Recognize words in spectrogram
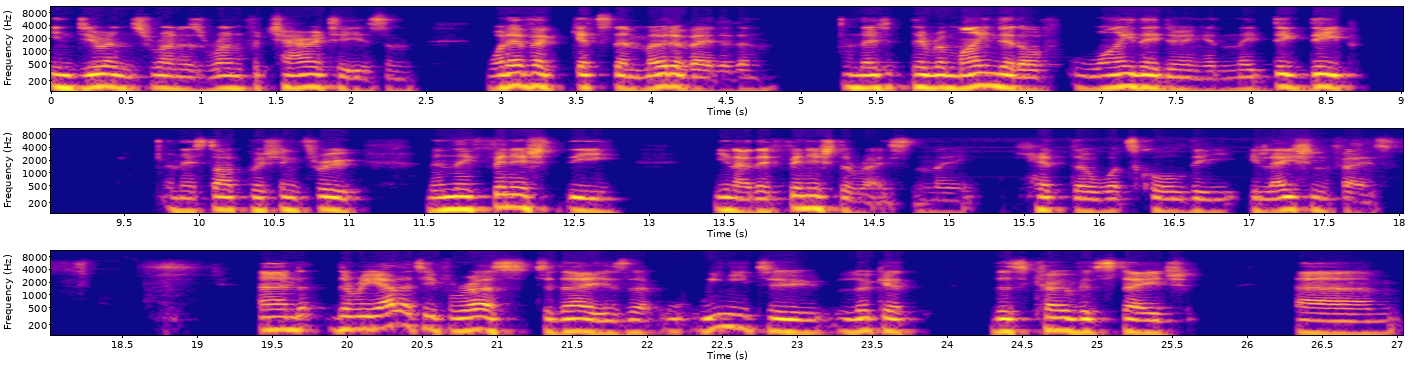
endurance runners run for charities and whatever gets them motivated and and they they're reminded of why they're doing it and they dig deep and they start pushing through and then they finish the you know they finish the race and they hit the what's called the elation phase. And the reality for us today is that we need to look at this covid stage um,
